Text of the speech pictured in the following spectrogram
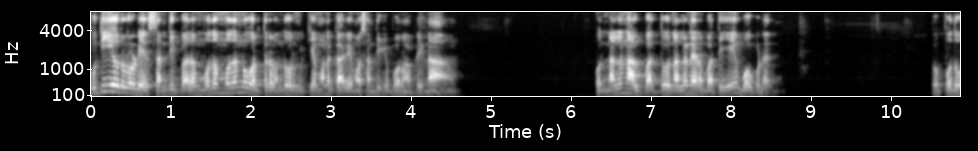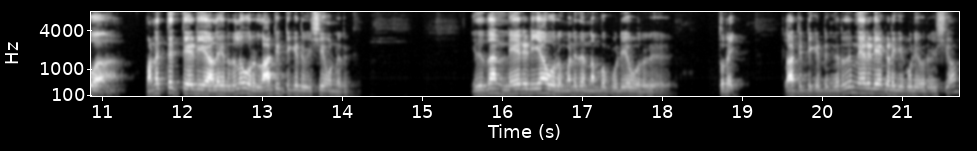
புதியவர்களுடைய சந்திப்பு அதை முத முதன் ஒருத்தரை வந்து ஒரு முக்கியமான காரியமாக சந்திக்க போகிறோம் அப்படின்னா ஒரு நல்ல நாள் பார்த்து ஒரு நல்ல நேரம் பார்த்து ஏன் போகக்கூடாது? இப்போ பொதுவாக பணத்தை தேடி அலையிறதுல ஒரு லாட்டரி டிக்கெட் விஷயம் ஒன்று இருக்குது இதுதான் நேரடியாக ஒரு மனிதன் நம்பக்கூடிய ஒரு துறை. லாட்டரி டிக்கெட்டுங்கிறது நேரடியாக கிடைக்கக்கூடிய ஒரு விஷயம்.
